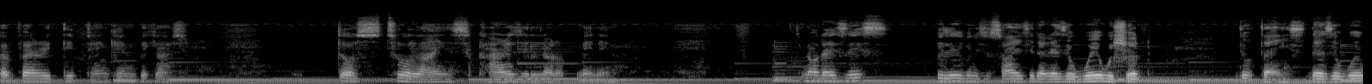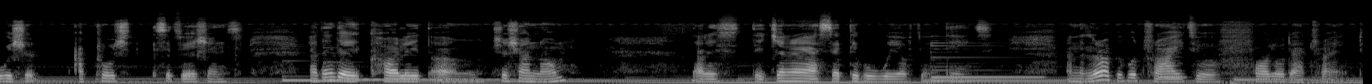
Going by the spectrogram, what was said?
a very deep thinking because those two lines carries a lot of meaning. You know, there's this belief in society that there's a way we should do things. There's a way we should approach situations. I think they call it um, social norm. That is the general acceptable way of doing things. And a lot of people try to follow that trend.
